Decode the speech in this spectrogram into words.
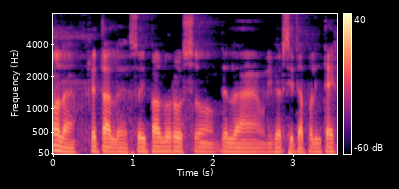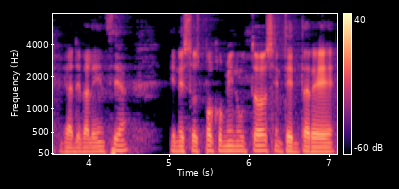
Hola, ¿qué tal? Soy Pablo Rosso de la Universidad Politécnica de Valencia en estos pocos minutos intentaré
